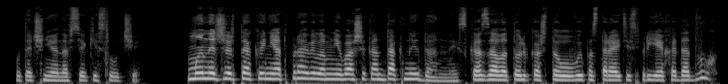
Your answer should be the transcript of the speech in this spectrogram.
— уточняю на всякий случай. «Менеджер так и не отправила мне ваши контактные данные. Сказала только, что вы постараетесь приехать до двух.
